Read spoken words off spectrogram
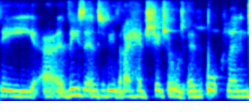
the uh, visa interview that I had scheduled in Auckland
